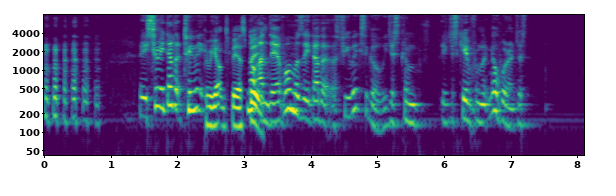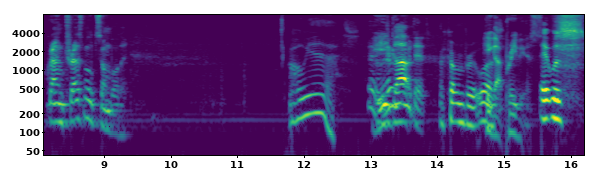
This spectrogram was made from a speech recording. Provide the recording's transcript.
Are you sure he did it two weeks? Can we get onto BSB? No, and uh, when was he did it? A few weeks ago. He just come. He just came from like nowhere and just Gran Turismo'd somebody. oh yes. Yeah, He whoever got- did. I can't remember who it was. He got previous. It was.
